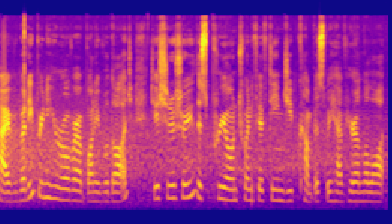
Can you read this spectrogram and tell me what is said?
Hi everybody, Brittany here over at Bonnyville Dodge. Just to show you this pre-owned 2015 Jeep Compass we have here on the lot.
